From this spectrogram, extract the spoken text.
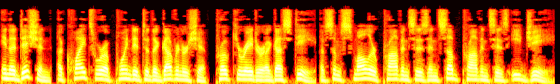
In addition, equites were appointed to the governorship Procurator Augusti of some smaller provinces and sub-provinces e.g.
